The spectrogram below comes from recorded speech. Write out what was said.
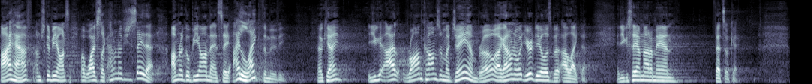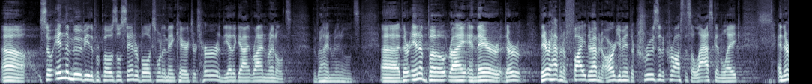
I have. I'm just going to be honest. My wife's like, I don't know if you should say that. I'm going to go beyond that and say, I like the movie. Okay? You, I, rom coms are my jam, bro. Like, I don't know what your deal is, but I like that. And you can say I'm not a man. That's okay. Uh, so in the movie, The Proposal, Sandra Bullock's one of the main characters. Her and the other guy, Ryan Reynolds. Ryan Reynolds. Uh, they're in a boat, right? And they're, they're, they're having a fight, they're having an argument, they're cruising across this Alaskan lake, and they're,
